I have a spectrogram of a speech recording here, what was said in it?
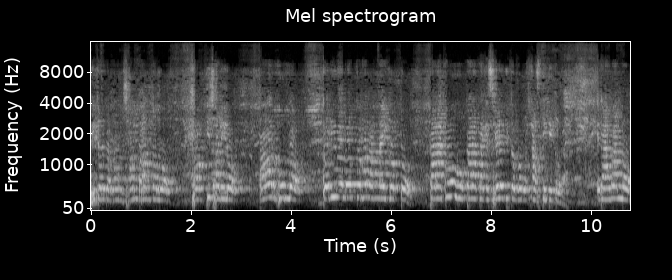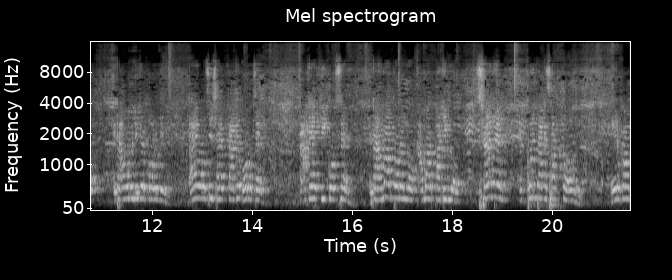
ভিতরে যখন সম্ভ্রান্ত লোক শক্তিশালী লোক পাওয়ারফুল লোক, দলীয় লোক যখন অন্যায় করতো, তারা কেউ তারা তাকে ছেড়ে দিত, কোনো শাস্তি দিত এটা আমার লোক, এটা আওয়ামী লীগের কর্মী হ্যাঁ ওসি সাহেব, কাকে ভরেছেন? কাকে কি করছেন? এটা আমার দলের লোক, আমার পার্টির লোক। ছেড়ে এক্ষুনি তাকে ছাড়তে হবে। এরকম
